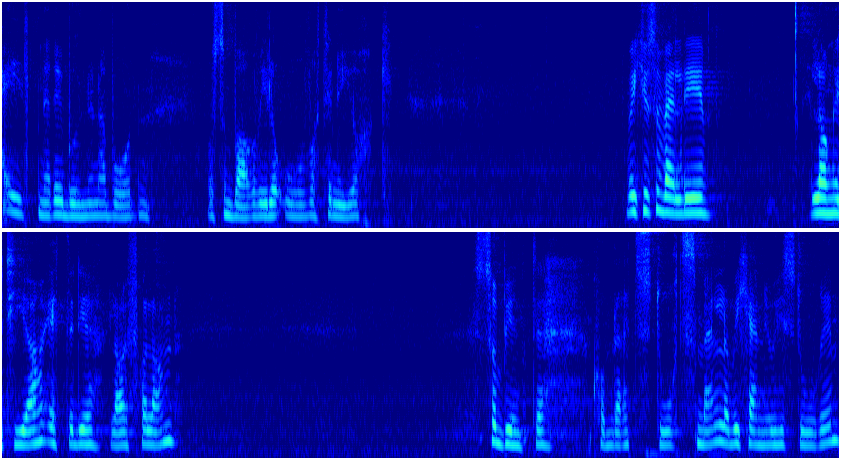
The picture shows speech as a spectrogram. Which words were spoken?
helt nede i bunnen av båten, og som bare ville over til New York. Det var ikke så veldig lange tida etter de la fra land. Så begynte, kom det et stort smell, og vi kjenner jo historien.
